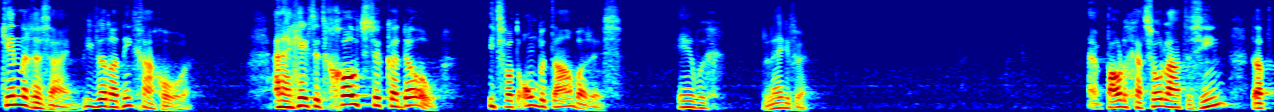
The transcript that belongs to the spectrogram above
kinderen zijn. Wie wil dat niet graag horen? En hij geeft het grootste cadeau. Iets wat onbetaalbaar is. Eeuwig leven. En Paulus gaat zo laten zien dat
